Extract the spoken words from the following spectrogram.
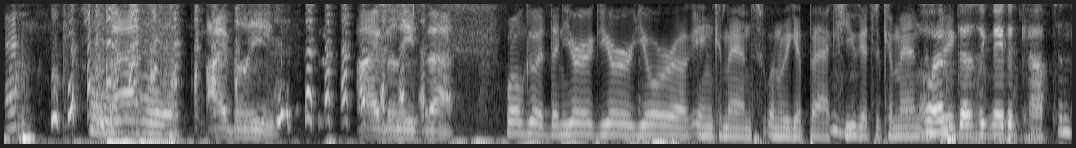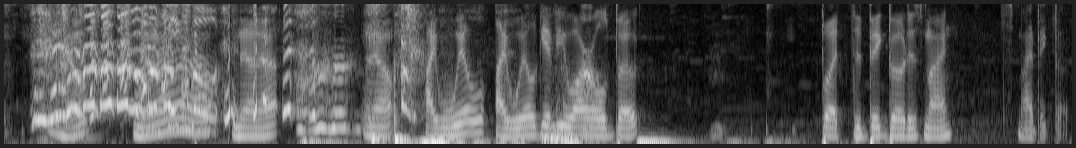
I believe. I believe that. Well, good. Then you're you're you're uh, in command when we get back. You get to command oh, the I'm big designated captain. no, no, Big boat. No, no, no. I will I will give you our old boat, but the big boat is mine. It's my big boat.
